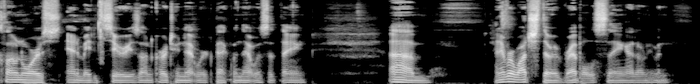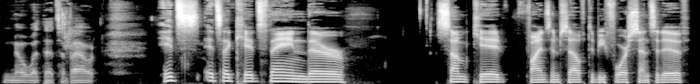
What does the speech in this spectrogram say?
Clone Wars animated series on Cartoon Network back when that was a thing. Um, I never watched the Rebels thing. I don't even know what that's about. It's it's a kids thing. There, some kid finds himself to be force sensitive,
